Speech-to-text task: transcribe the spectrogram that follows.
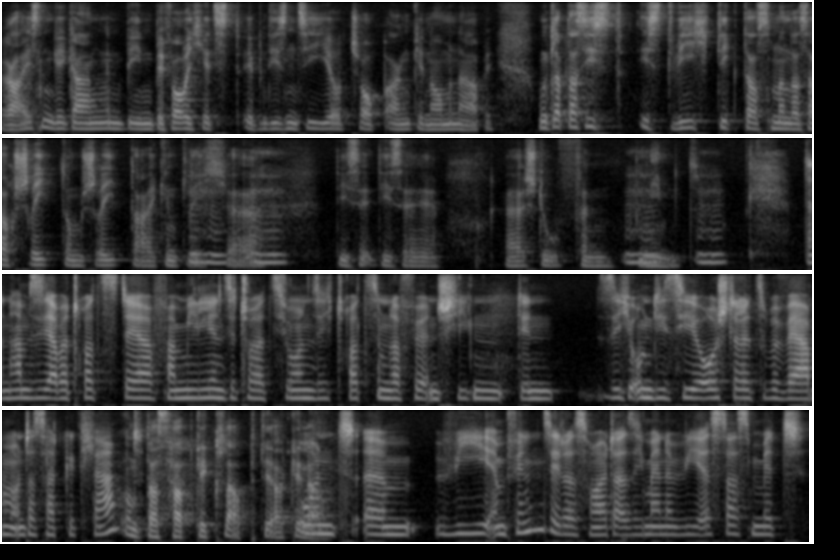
reisen gegangen bin, bevor ich jetzt eben diesen CEO-Job angenommen habe. Und ich glaube, das ist, ist wichtig, dass man das auch Schritt um Schritt eigentlich mhm. äh, mhm. diese, diese Stufen mhm. nimmt. Mhm. Dann haben Sie aber trotz der Familiensituation sich trotzdem dafür entschieden, den sich um die CEO-Stelle zu bewerben und das hat geklappt. Und das hat geklappt, ja, genau. Und ähm, wie empfinden Sie das heute? Also ich meine, wie ist das mit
